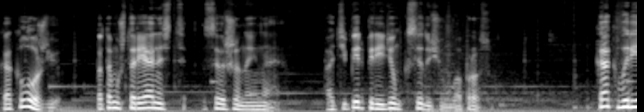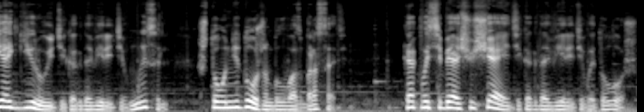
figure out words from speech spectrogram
как ложью, потому что реальность совершенно иная. А теперь перейдем к следующему вопросу. Как вы реагируете, когда верите в мысль, что он не должен был вас бросать? Как вы себя ощущаете, когда верите в эту ложь?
